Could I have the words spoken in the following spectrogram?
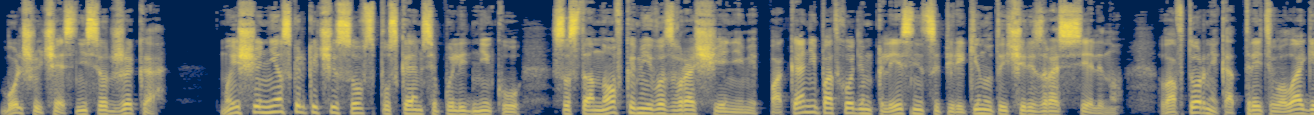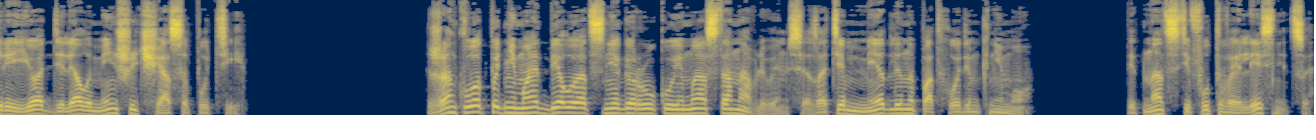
большую часть несет ЖК, мы еще несколько часов спускаемся по леднику с остановками и возвращениями, пока не подходим к лестнице, перекинутой через расселину. Во вторник от третьего лагеря ее отделяло меньше часа пути. Жан-Клод поднимает белую от снега руку, и мы останавливаемся, затем медленно подходим к нему. Пятнадцатифутовая лестница,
